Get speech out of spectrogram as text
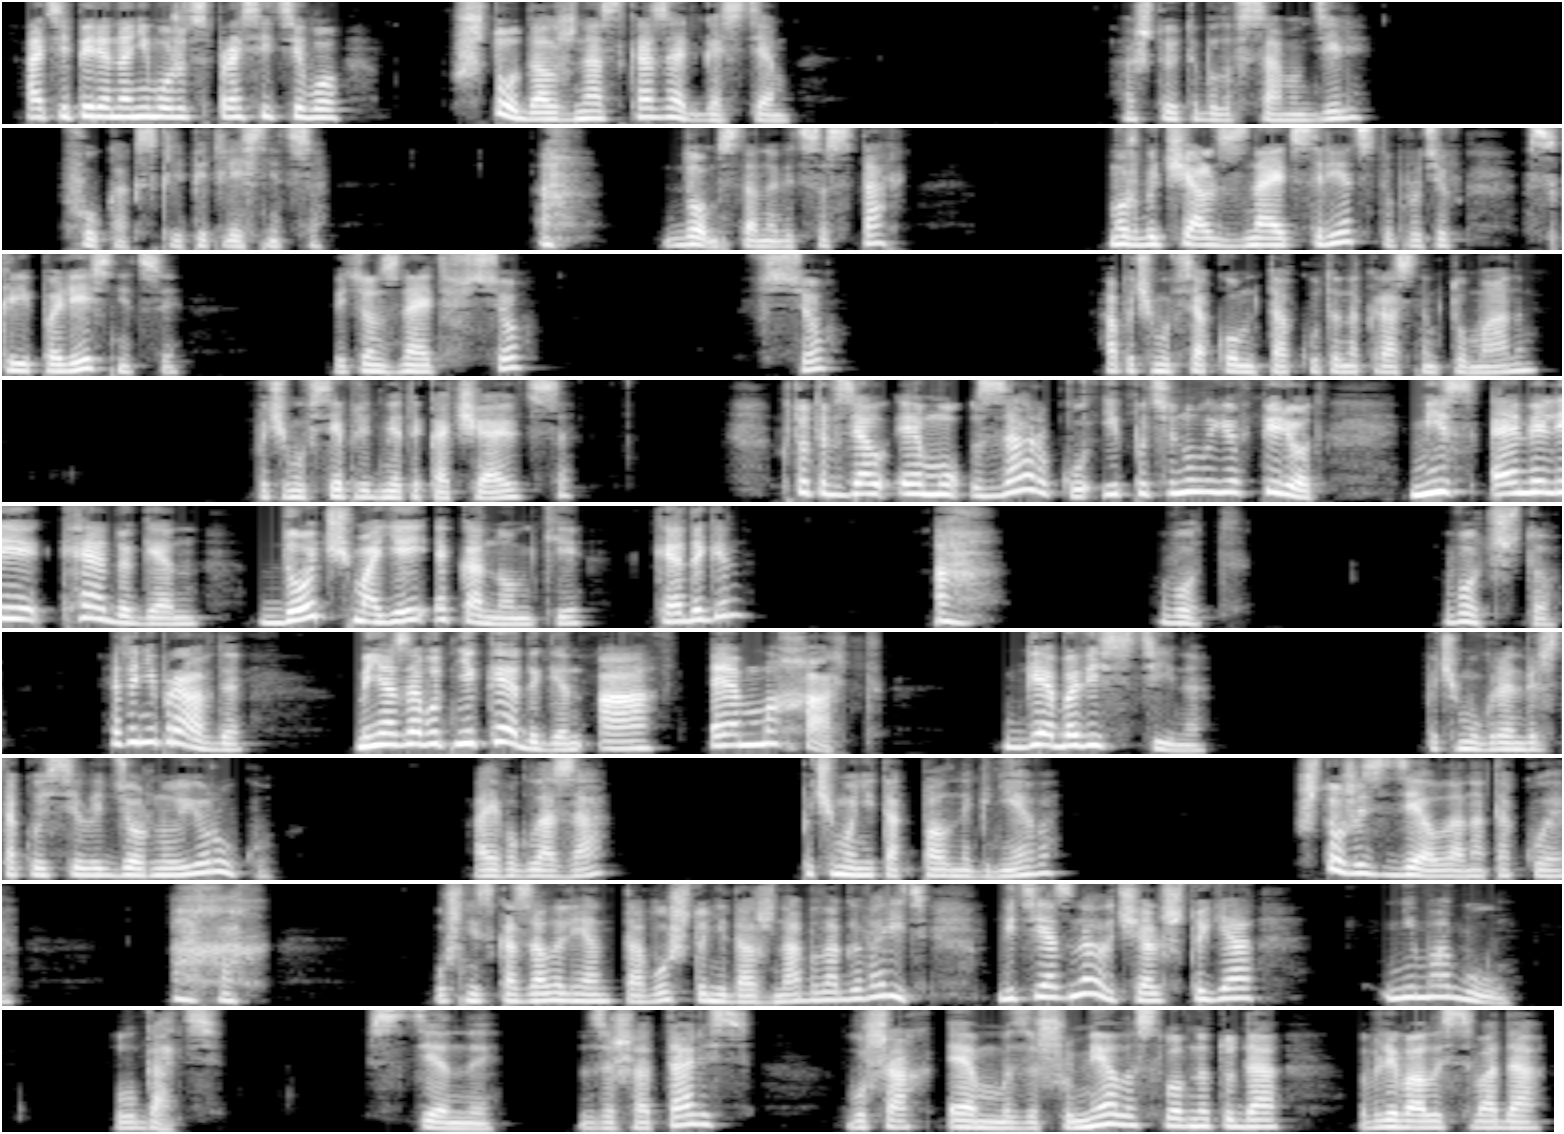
А теперь она не может спросить его, что должна сказать гостям. А что это было в самом деле? Фу, как скрипит лестница. Ах, дом становится стар. Может быть, Чарльз знает средства против скрипа лестницы, ведь он знает все — все? А почему вся комната окутана красным туманом? Почему все предметы качаются? Кто-то взял Эму за руку и потянул ее вперед. «Мисс Эмили Кэдоген, дочь моей экономки. Кэдоген?» «А, вот, вот что. Это неправда. Меня зовут не Кэдоген, а Эмма Харт, Геба Вестина». Почему Гренвиль с такой силой дернул ее руку? А его глаза? Почему они так полны гнева? Что же сделала она такое? Ах, ах! Уж не сказала ли она того, что не должна была говорить? Ведь я знала, Чарльз, что я не могу лгать. Стены зашатались, в ушах Эммы зашумело, словно туда вливалась вода.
